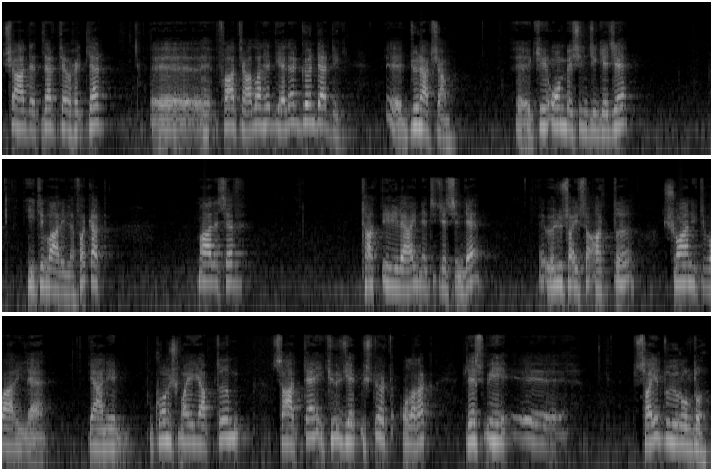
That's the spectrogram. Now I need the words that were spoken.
Şehadetler, tevhidler, e, fatihalar, hediyeler gönderdik. E, dün akşam e, ki 15. gece itibariyle. Fakat maalesef takdir ilahi neticesinde e, ölü sayısı arttı. Şu an itibariyle yani bu konuşmayı yaptığım saatte 274 olarak resmi e, sayı duyuruldu.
